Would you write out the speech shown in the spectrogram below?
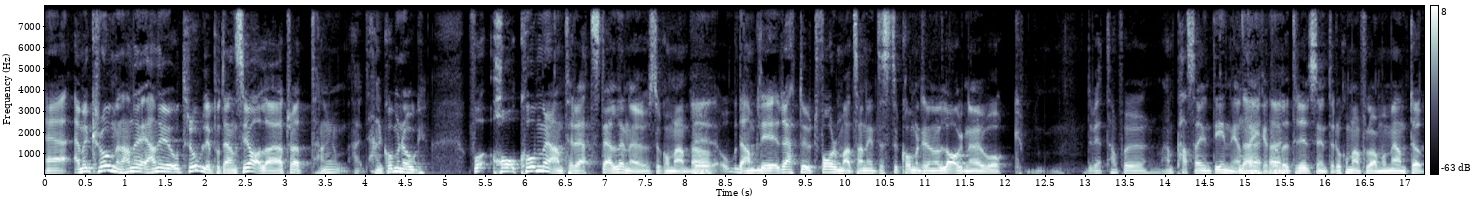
Eh, men Croman, han är, han är ju otrolig potential och jag tror att han, han kommer nog... Få, ha, kommer han till rätt ställe nu så kommer han bli, och han blir rätt utformad så han inte kommer till något lag nu och du vet, han, får, han passar inte in helt Nej, enkelt nej. eller trivs inte. Då kommer han förlora momentum.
